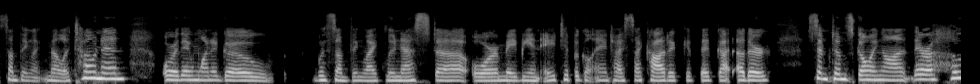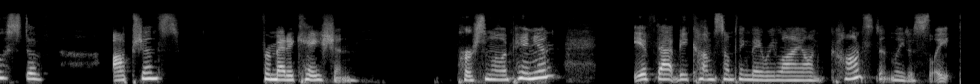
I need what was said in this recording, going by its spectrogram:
something like melatonin or they want to go with something like lunesta or maybe an atypical antipsychotic if they've got other symptoms going on. There are a host of options for medication. Personal opinion if that becomes something they rely on constantly to sleep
